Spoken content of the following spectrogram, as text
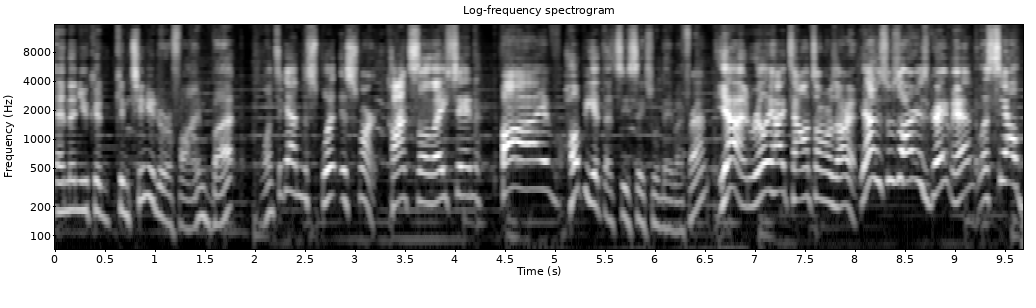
and then you could continue to refine, but once again, the split is smart. Constellation 5. Hope you get that C6 one day, my friend. Yeah, and really high talents on Rosaria. Yeah, this Rosaria is great, man. Let's see how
